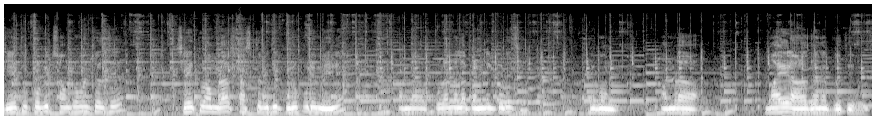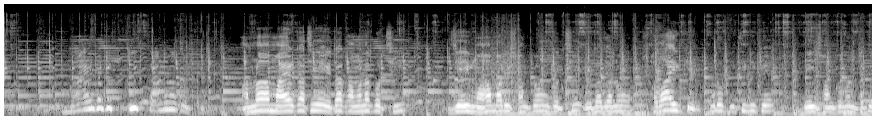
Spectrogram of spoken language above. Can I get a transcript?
যেহেতু কোভিড সংক্রমণ চলছে, সেহেতু আমরা স্বাস্থ্যবিধি পুরোপুরি মেনে আমরা খোলামেলা প্যান্ডেল করেছি এবং আমরা মায়ের আরাধনায় ব্রতী হয়েছি। কাছে কী কামনা করছেন আমরা মায়ের কাছে এটা কামনা করছি যে এই মহামারী সংক্রমণ করছে এটা যেন সবাইকে পুরো পৃথিবীকে এই সংক্রমণ থেকে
